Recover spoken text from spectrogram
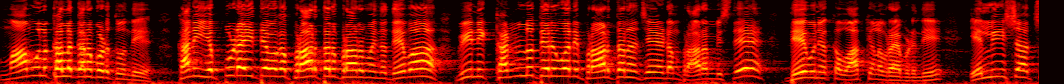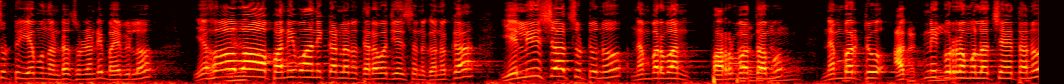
మామూలు కళ్ళ కనబడుతుంది. కానీ ఎప్పుడైతే ఒక ప్రార్థన ప్రారంభమైందో దేవా వీని కళ్ళు తెరువని ప్రార్థన చేయడం ప్రారంభిస్తే దేవుని యొక్క వాక్యంలో వ్రాయబడింది. ఎలీషా చుట్టూ ఏముందంట చూడండి బైబిల్లో. యహోవా పనివాని కళ్ళను తెరవజేసను గనుక ఎలీషా చుట్టూను నెంబర్ వన్ పర్వతము నెంబర్ టూ అగ్ని గుర్రముల చేతను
